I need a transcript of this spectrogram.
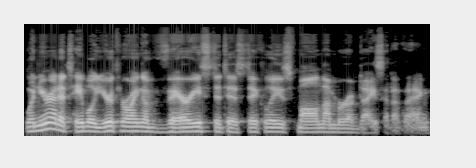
when you're at a table, you're throwing a very statistically small number of dice at a thing.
